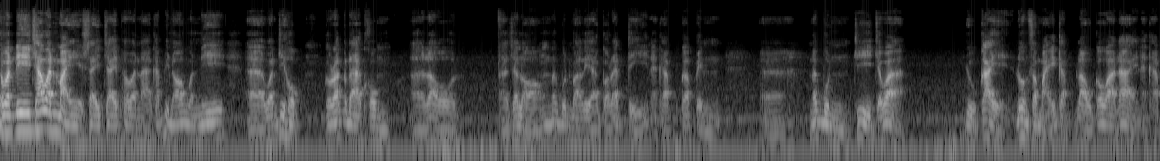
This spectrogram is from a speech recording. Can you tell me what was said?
สวัสดีเช้าวันใหม่ใส่ใจภาวนาครับพี่น้องวันนี้วันที่ 6 กรกฎาคมเราฉลองนักบุญมาเรียกอรัตตีนะครับ ก็เป็นนักบุญที่จะว่าอยู่ใกล้ร่วมสมัยกับเราก็ว่าได้นะครับ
